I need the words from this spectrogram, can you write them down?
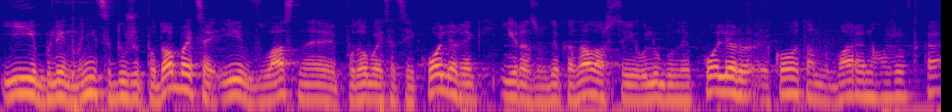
І блін, мені це дуже подобається. І власне подобається цей колір, як Іра завжди казала, що це її улюблений колір якого там вареного жовтка.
